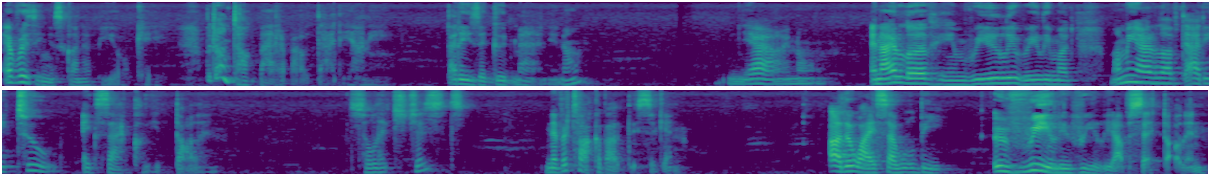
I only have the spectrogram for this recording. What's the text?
Everything is gonna be okay. But don't talk bad about Daddy, honey. Daddy is a good man, you know? Yeah, I know. And I love him really, really much. Mommy, I love Daddy too. Exactly, darling. So let's just never talk about this again. Otherwise, I will be really, really upset, darling.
